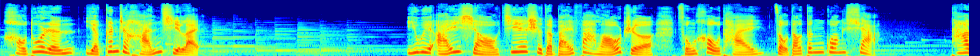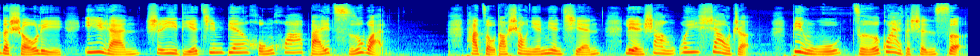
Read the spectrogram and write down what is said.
好多人也跟着喊起来。一位矮小结实的白发老者从后台走到灯光下，他的手里依然是一叠金边红花白瓷碗。他走到少年面前，脸上微笑着，并无责怪的神色。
